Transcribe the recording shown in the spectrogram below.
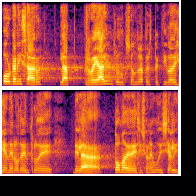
organizar la real introducción de la perspectiva de género dentro de la toma de decisiones judiciales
